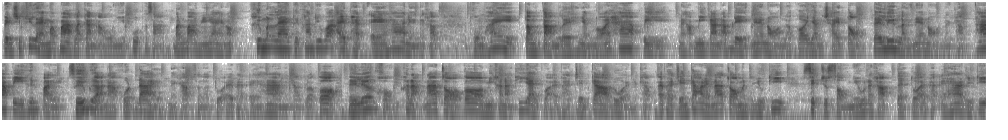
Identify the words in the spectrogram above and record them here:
เป็นชิปที่แรงมากๆแล้วกันเอาอย่างนี้พูดภาษาบ้านๆง่ายๆเนาะคือมันแรงถึงขั้นที่ว่า iPad Air 5 เนี่ยนะครับ ผมให้ต่ำๆเลยอย่างน้อย 5 ปีนะครับมีการอัปเดตแน่นอน แล้วก็ยังใช้ต่อได้ลื่นไหลแน่นอนนะครับ5ปีขึ้นไปซื้อเผื่ออนาคตได้นะครับสำหรับตัว iPad Air 5นะครับแล้วก็ในเรื่องของขนาดหน้าจอก็มีขนาดที่ใหญ่กว่า iPad Gen 9 ด้วยนะครับ iPad Gen 9เนี่ยหน้าจอมันจะอยู่ที่ 10.2 นิ้วนะครับแต่ตัว iPad Air 5จะอยู่ที่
